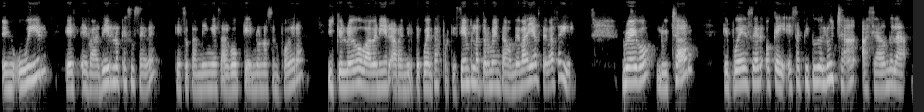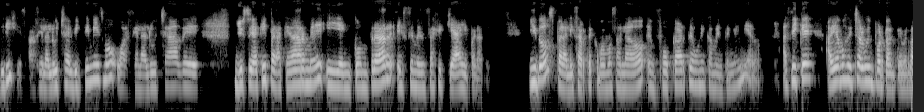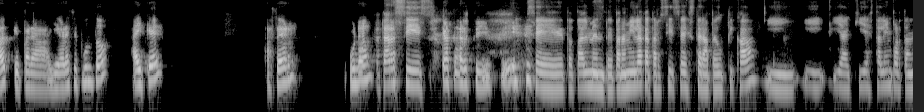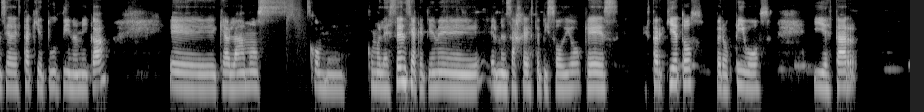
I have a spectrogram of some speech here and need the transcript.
En huir, que es evadir lo que sucede, que eso también es algo que no nos empodera y que luego va a venir a rendirte cuentas porque siempre la tormenta donde vayas te va a seguir. Luego, luchar, que puede ser, ok, esa actitud de lucha, ¿hacia dónde la diriges? ¿Hacia la lucha del victimismo o hacia la lucha de yo estoy aquí para quedarme y encontrar ese mensaje que hay para mí? Y dos, paralizarte, como hemos hablado, enfocarte únicamente en el miedo. Así que habíamos dicho algo importante, ¿verdad? Que para llegar a ese punto hay que hacer una catarsis. Catarsis, sí. Sí, totalmente. Para mí la catarsis es terapéutica y, y, aquí está la importancia de esta quietud dinámica eh, que hablábamos como, como la esencia que tiene el mensaje de este episodio, que es estar quietos pero activos y estar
